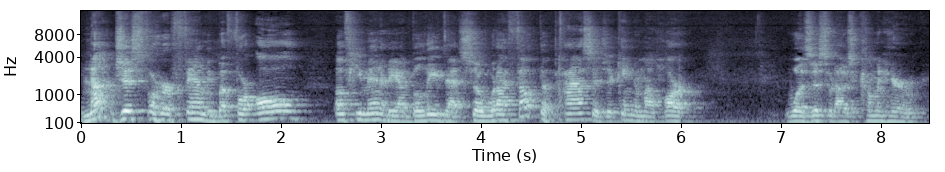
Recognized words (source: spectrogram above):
Not just for her family, but for all of humanity. I believe that. So, what I felt the passage that came to my heart was this when I was coming here,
